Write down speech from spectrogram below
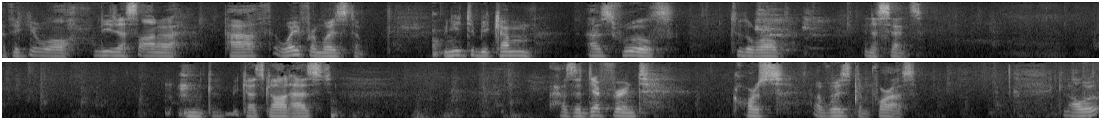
I think it will lead us on a path away from wisdom. We need to become as fools to the world, in a sense. because God has has a different course of wisdom for us. Can all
